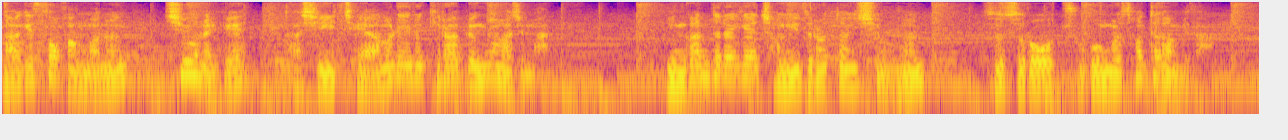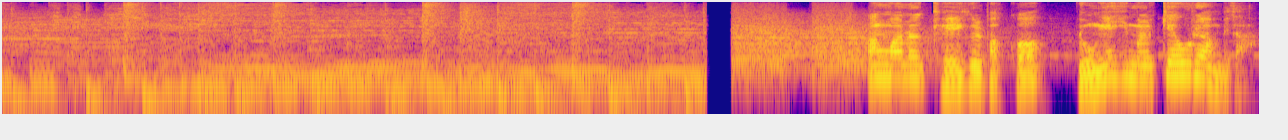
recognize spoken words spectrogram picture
나기 속 악마는 시온에게 다시 재앙을 일으키라 명령하지만 인간들에게 정이 들었던 시온은 스스로 죽음을 선택합니다. 악마는 계획을 바꿔 용의 힘을 깨우려 합니다.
